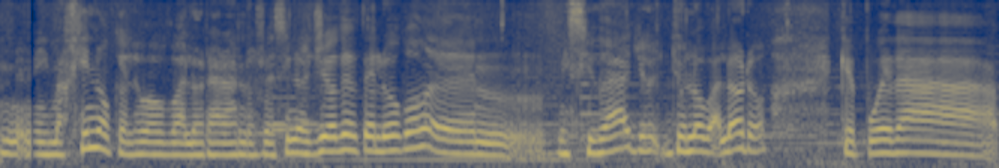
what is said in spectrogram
me imagino que lo valorarán los vecinos. Yo, desde luego, en mi ciudad, yo, lo valoro, que pueda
